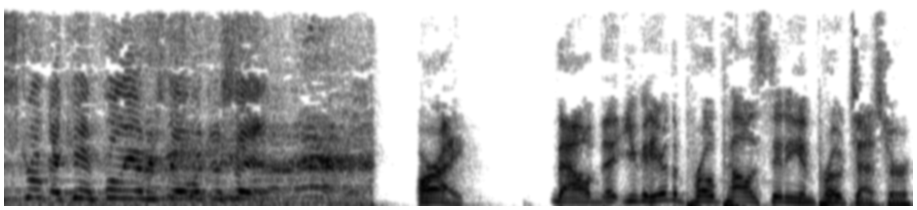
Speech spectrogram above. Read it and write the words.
A stroke. I can't fully understand what you're saying. All right. Now that you can hear the pro-Palestinian protester.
